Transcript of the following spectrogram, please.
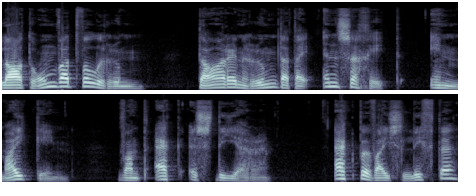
Laat hom wat wil roem daarin roem dat hy insig het en my ken want ek is die Here. Ek bewys liefde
